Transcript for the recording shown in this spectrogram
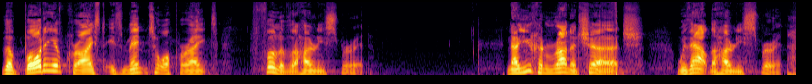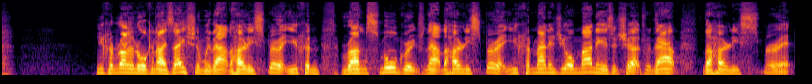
The body of Christ is meant to operate full of the Holy Spirit. Now, you can run a church without the Holy Spirit. You can run an organization without the Holy Spirit. You can run small groups without the Holy Spirit. You can manage your money as a church without the Holy Spirit.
